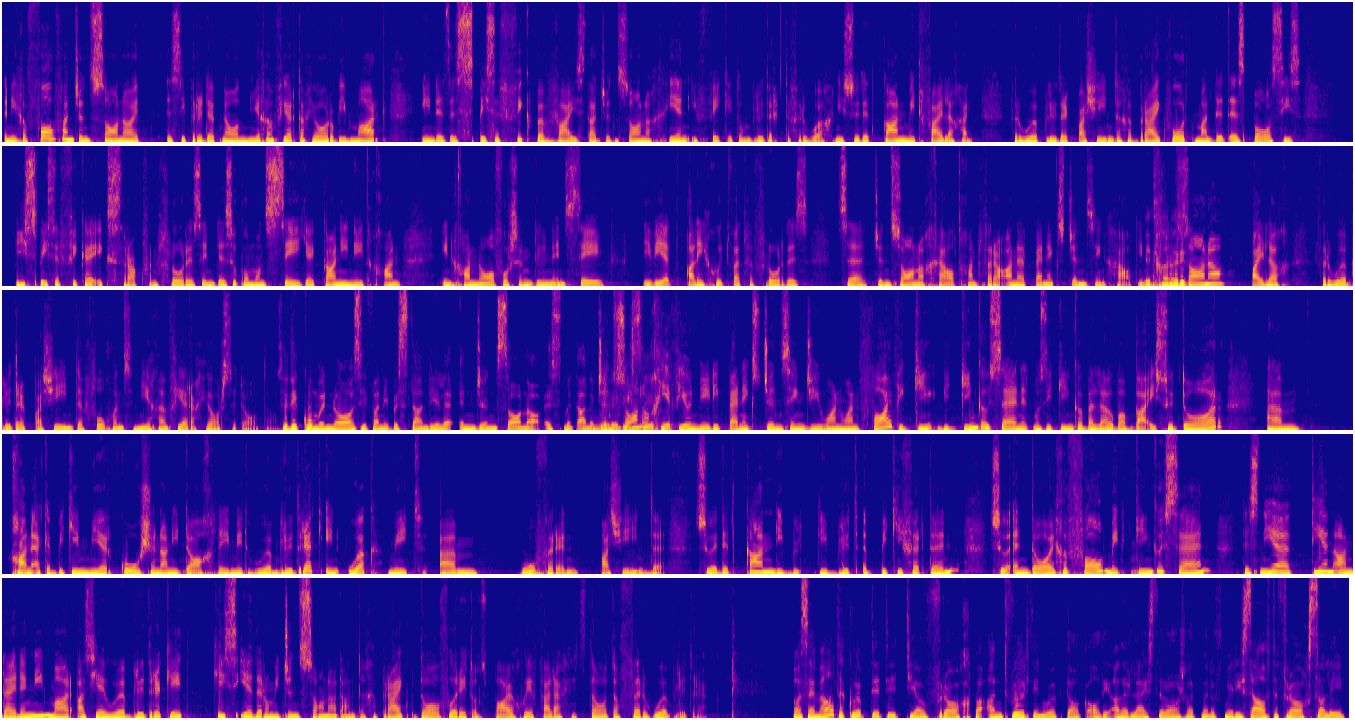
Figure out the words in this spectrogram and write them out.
In die geval van Ginsana is die produk nou al 49 jaar op die mark en dit is spesifiek bewys dat Ginsana geen effek het om bloeddruk te verhoog nie. So dit kan met veiligheid vir hoë bloeddruk pasiënte gebruik word, maar dit is basies die spesifieke ekstrak van Floris en dis hoekom ons sê jy kan nie net gaan en gaan navorsing doen en sê jy weet al die goed wat vir Flordes se Ginsana geld gaan vir 'n ander Panax ginseng geld nie. Ginsana veilig vir hoë bloeddruk pasiënte volgens 49 jaar se data. So die kombinasie van die bestanddele in Ginsana is met ander woorde die Ginsana gee vir jou net die Panax ginseng G115 die, die Ginkgo sê dit moet die Ginkgo biloba by. So daar ehm um, gaan ek 'n bietjie meer caution aan die dag lê met hoë bloeddruk en ook met ehm um, warfarin pasiënte. So dit kan die die bloed 'n bietjie verdun. So in daai geval met Ginkgo San, dis nie 'n teenaanduiding nie, maar as jy hoë bloeddruk het, kies eerder om die Ginsana dan te gebruik. Daarvoor het ons baie goeie veiligheidsdata vir hoë bloeddruk. Maar sy meld ek hoop dit het jou vraag beantwoord en ook dalk al die ander luisteraars wat min of meer dieselfde vraag sal hê.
